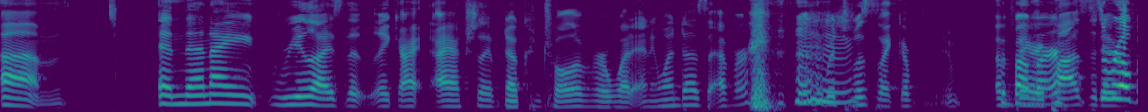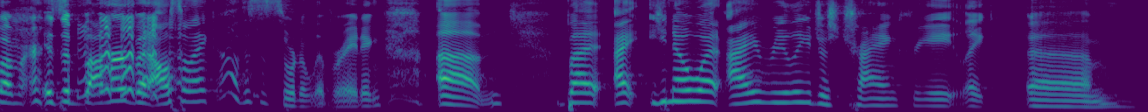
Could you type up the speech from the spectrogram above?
um and then I realized that like I, I actually have no control over what anyone does ever, which was like a, a a very bummer. positive. It's a real bummer. It's a bummer, but also like, oh, this is sort of liberating. Um, but I, you know what? I really just try and create like um,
